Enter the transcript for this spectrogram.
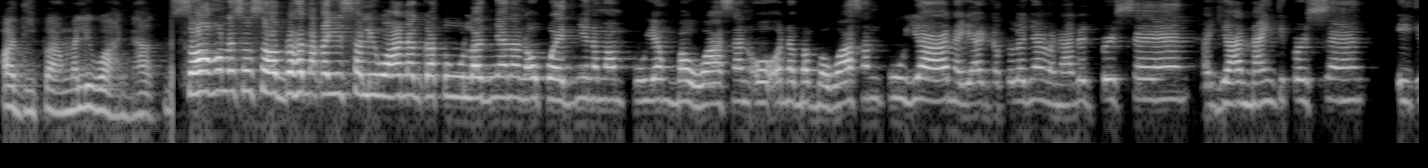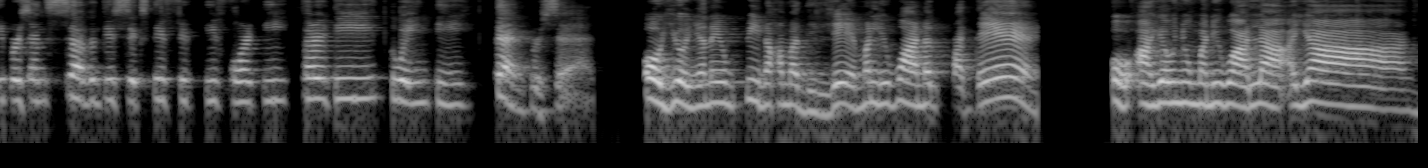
O, di ba? Maliwanag. So, kung nasasobrahan na kayo sa liwanag katulad niyan, ano, pwede nyo naman po yung bawasan. Oo, nababawasan po yan. Ayan, katulad niyan, 100%. Ayan, 90%. 80%, 70, 60, 50, 40, 30, 20, 10%. Oh, yun. Yan na yung pinakamadili. Maliwanag pa din. Oh, ayaw niyong maniwala. Ayan.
